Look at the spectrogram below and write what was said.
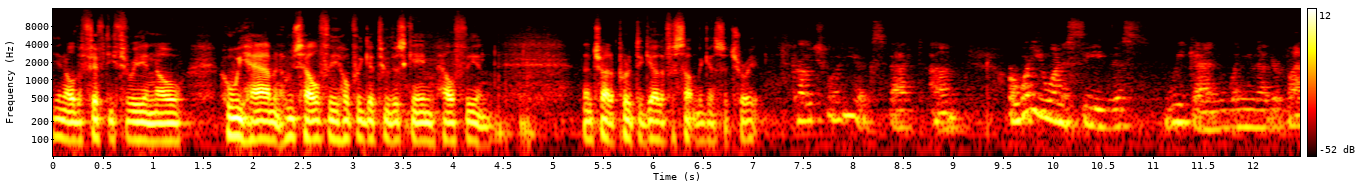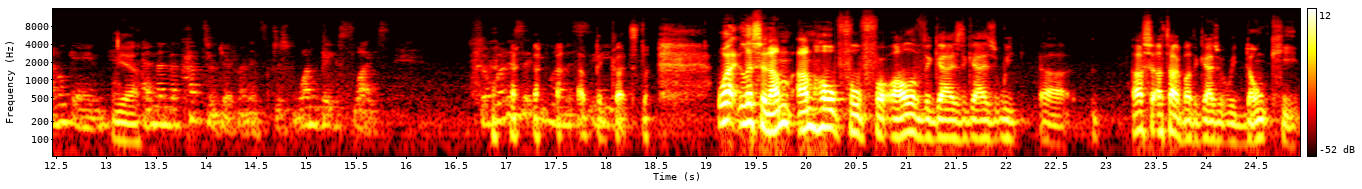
you know the 53 and know who we have and who's healthy. Hopefully, get through this game healthy, and then try to put it together for something against Detroit. Coach, what do you expect, um, or what do you want to see this weekend when you have your final game? Yeah. And then the cuts are different, it's just one big slice. So what is it you want to A see? big cuts. Well, listen, I'm I'm hopeful for all of the guys. The guys we, uh, I'll, I'll talk about the guys that we don't keep.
